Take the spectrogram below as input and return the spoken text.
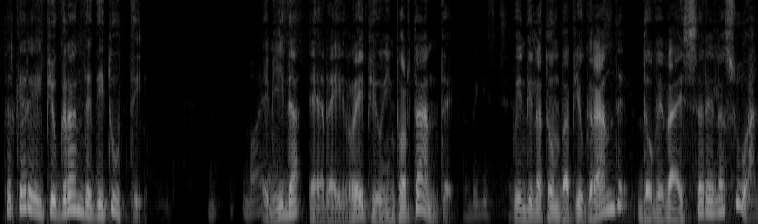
perché era il più grande di tutti. E Mida era il re più importante, quindi la tomba più grande doveva essere la sua.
